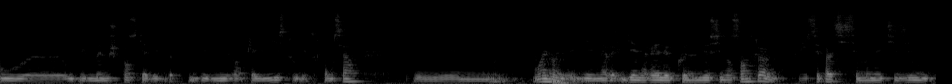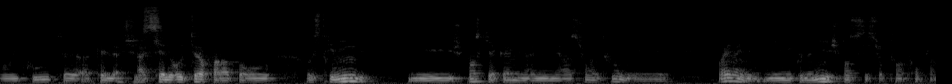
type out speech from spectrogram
ou, euh, ou des, même je pense qu'il y a des, des mises en playlist ou des trucs comme ça. Et euh, ouais, non, il y y, y a une réelle économie aussi dans SoundCloud. Je sais pas si c'est monétisé niveau écoute, euh, à, quelle, à quelle hauteur par rapport au, au streaming, mais je pense qu'il y a quand même une rémunération et tout. Mais ouais, non, il y a, il y a une économie et je pense que c'est surtout un tremplin.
